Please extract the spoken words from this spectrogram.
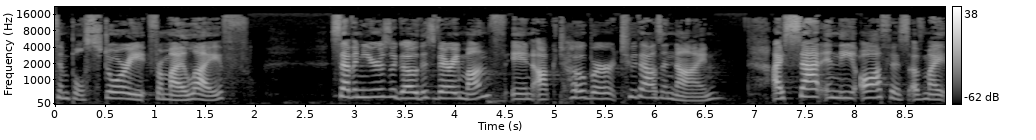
simple story from my life. Seven years ago, this very month, in October 2009, I sat in the office of my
